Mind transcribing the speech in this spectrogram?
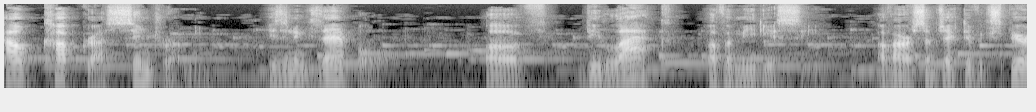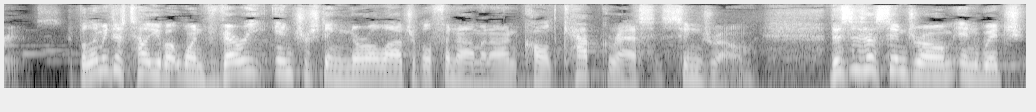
how Capgras syndrome is an example of the lack of immediacy of our subjective experience. But let me just tell you about one very interesting neurological phenomenon called Capgras syndrome. This is a syndrome in which,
